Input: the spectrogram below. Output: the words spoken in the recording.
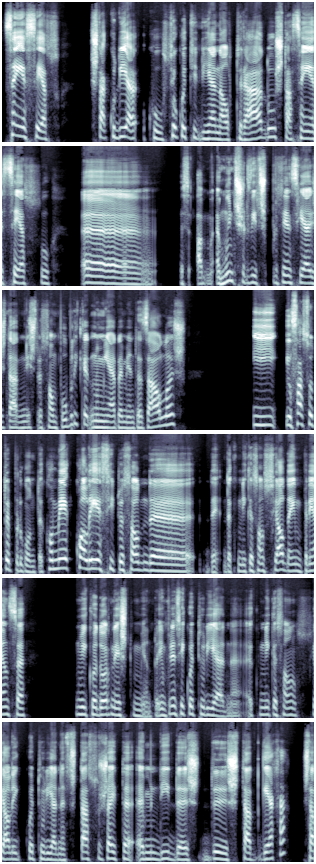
sem acesso, está com o, dia, com o seu cotidiano alterado, está sem acesso uh, a, a, muitos serviços presenciais da administração pública, nomeadamente as aulas. E eu faço outra pergunta: como é, qual é a situação da, da, da comunicação social, da imprensa no Equador neste momento? A imprensa equatoriana, a comunicação social equatoriana está sujeita a medidas de estado de guerra? Está,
